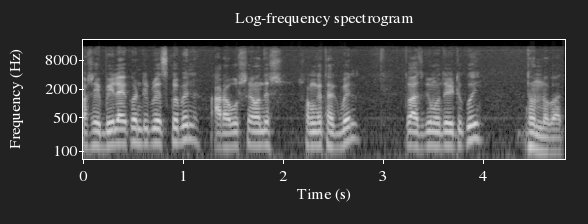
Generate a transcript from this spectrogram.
পাশে বেল আইকনটি প্রেস করবেন, আর অবশ্যই আমাদের সঙ্গে থাকবেন। তো আজকের মতো এটুকুই ধন্যবাদ।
